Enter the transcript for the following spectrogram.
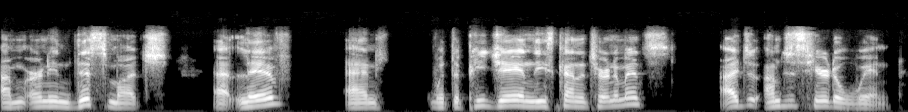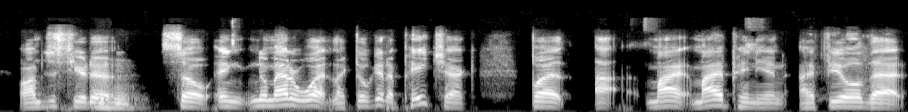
I'm earning this much at LIV and with the PJ and these kind of tournaments, I just I'm just here to win. Or I'm just here to Mhm. so and no matter what, like they'll get a paycheck, but uh, my my opinion, I feel that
